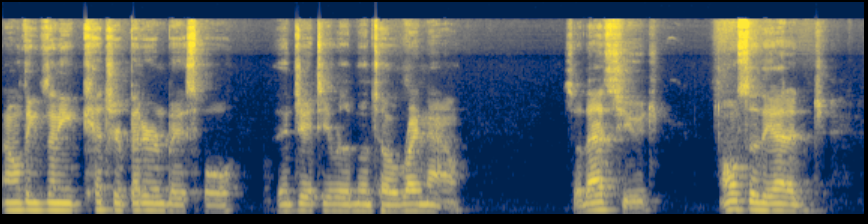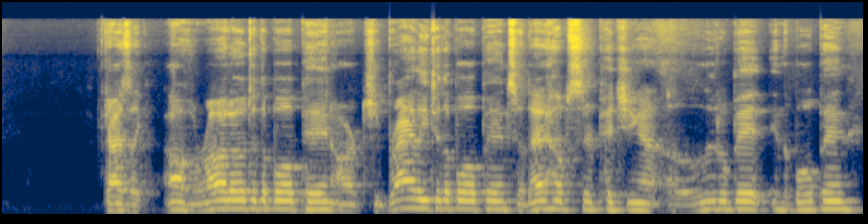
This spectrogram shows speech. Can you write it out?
I don't think there's any catcher better in baseball than JT Realmuto right now. So that's huge. Also, they added guys like Alvarado to the bullpen, Archie Bradley to the bullpen, so that helps their pitching out a little bit in the bullpen.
